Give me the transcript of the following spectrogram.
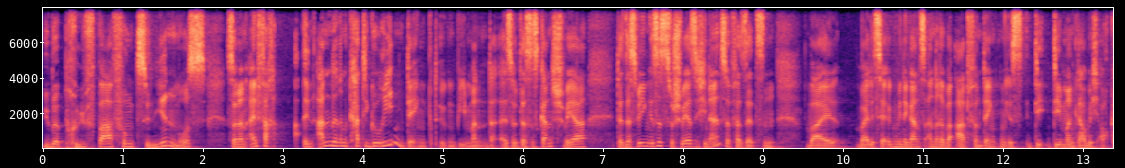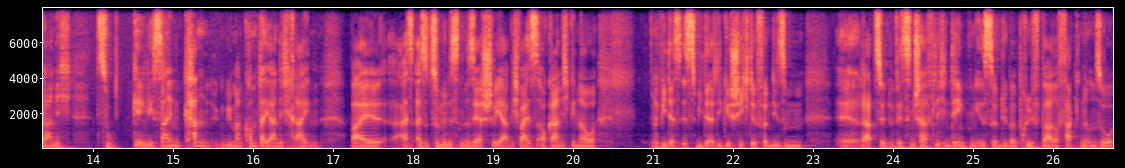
überprüfbar funktionieren muss, sondern einfach in anderen Kategorien denkt irgendwie. Man, also das ist ganz schwer, deswegen ist es so schwer, sich hineinzuversetzen, weil, weil es ja irgendwie eine ganz andere Art von Denken ist, die man, glaube ich, auch gar nicht zugänglich sein kann. Irgendwie. Man kommt da ja nicht rein, weil, also zumindest nur sehr schwer. Aber ich weiß es auch gar nicht genau, wie das ist, wie da die Geschichte von diesem äh, wissenschaftlichen Denken ist und überprüfbare Fakten und so,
